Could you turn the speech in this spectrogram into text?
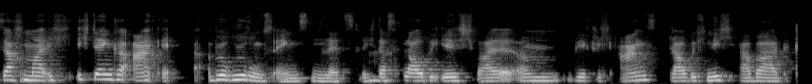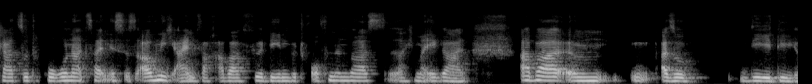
sag mal, ich, ich denke äh, Berührungsängsten letztlich. Mhm. Das glaube ich, weil ähm, wirklich Angst glaube ich nicht. Aber klar, zu Corona-Zeiten ist es auch nicht einfach. Aber für den Betroffenen war es, sag ich mal, egal. Aber ähm, also die, die,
